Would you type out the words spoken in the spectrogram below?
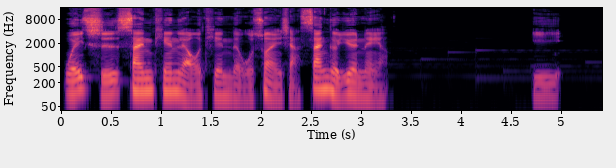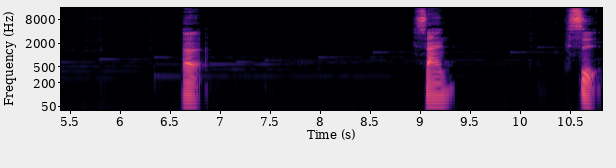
维持三天聊天的，我算一下，三个月内啊，一、二、三、四，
